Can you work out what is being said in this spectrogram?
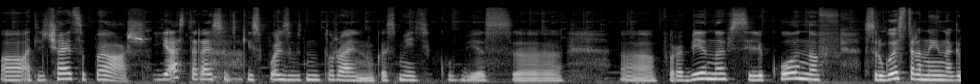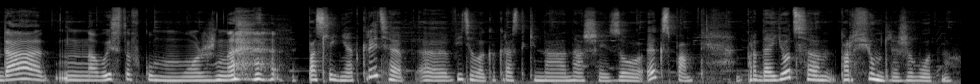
а, отличается pH. Я стараюсь все-таки использовать натуральную косметику без э, э, парабенов, силиконов. С другой стороны, иногда на выставку можно. Последнее открытие э, видела как раз-таки на нашей зооэкспо. Продается парфюм для животных.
